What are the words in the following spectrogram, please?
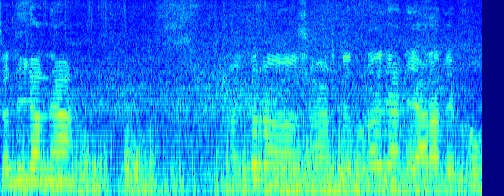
ਚੱਲੀ ਜਾਂਦੇ ਆ ਇੱਧਰ ਸਾਈਡ ਤੇ ਥੋੜਾ ਜਿਹਾ ਨਜ਼ਾਰਾ ਦੇਖੋ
